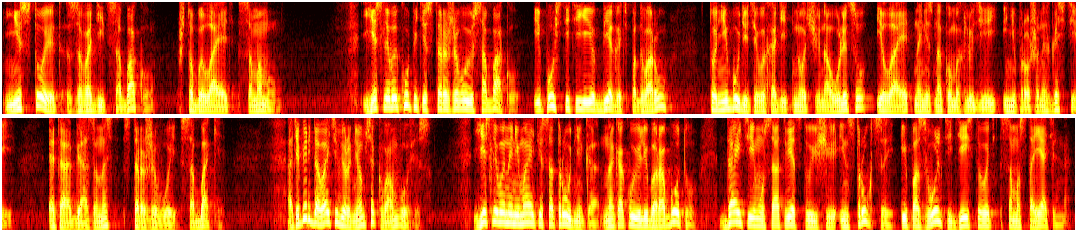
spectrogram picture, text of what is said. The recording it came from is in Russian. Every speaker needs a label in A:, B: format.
A: Не стоит заводить собаку, чтобы лаять самому. Если вы купите сторожевую собаку и пустите ее бегать по двору, то не будете выходить ночью на улицу и лаять на незнакомых людей и непрошенных гостей. Это обязанность сторожевой собаки. А теперь давайте вернемся к вам в офис. Если вы нанимаете сотрудника на какую-либо работу, дайте ему соответствующие инструкции и позвольте действовать самостоятельно.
